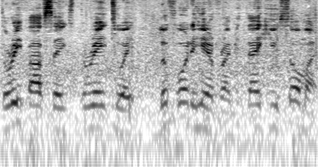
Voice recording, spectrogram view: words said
205-356-3828. Look forward to hearing from you. Thank you so much.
